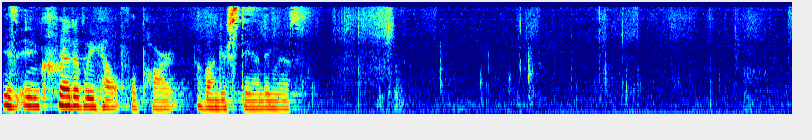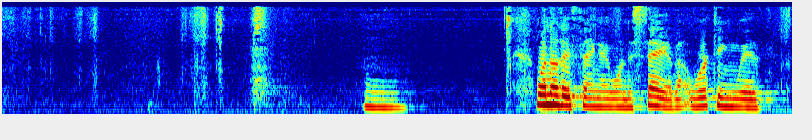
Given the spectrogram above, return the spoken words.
is an incredibly helpful part of understanding this. Hmm. One other thing I want to say about working with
